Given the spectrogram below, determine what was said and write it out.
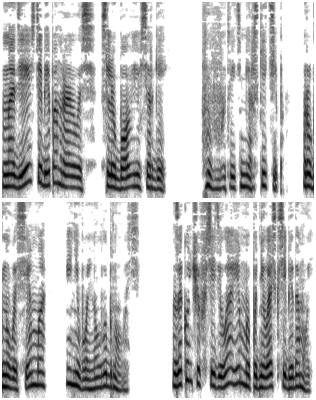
Надеюсь, тебе понравилось. С любовью, Сергей. Вот ведь мерзкий тип. Ругнулась Эмма и невольно улыбнулась. Закончив все дела, Эмма поднялась к себе домой.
